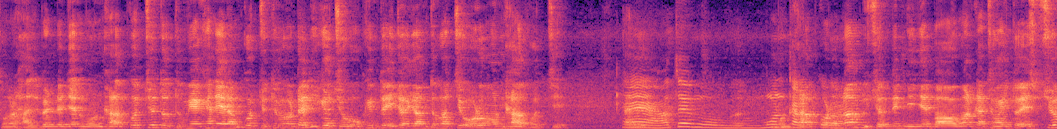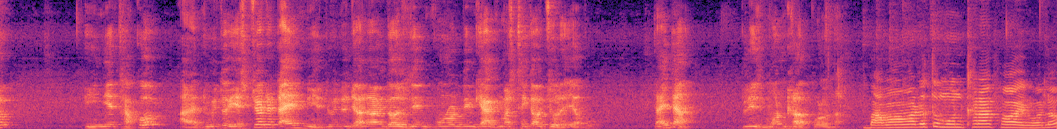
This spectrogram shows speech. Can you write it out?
তোমার হাজব্যান্ডের যে মন খারাপ করছে তো তুমি এখানে এরম করছ তুমি ওটা লিখেছো ও কিন্তু এটাও জানতে পারছে ওরও মন খারাপ হচ্ছে। হ্যাঁ মন খারাপ করো না না। দু চার দিন নিজের বাবা মার কাছে হয়তো এসছো এই নিয়ে থাকো আর তুমি তো এসছো একটা টাইম নিয়ে তুমি তো জানো আমি দশ দিন পনেরো দিন কি এক মাস থেকেও চলে যাব। তাই না? প্লিজ মন খারাপ করো না। বাবা আমারও তো মন খারাপ হয় বলো।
